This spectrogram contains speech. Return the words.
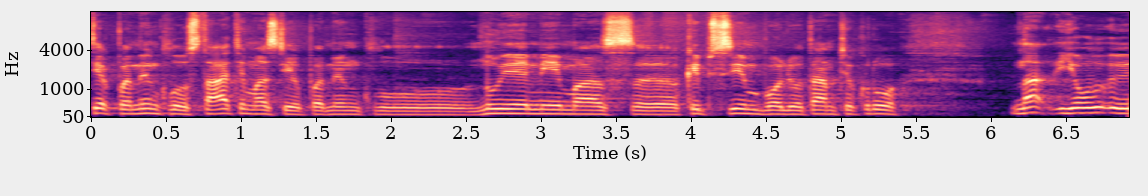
tiek paminklų statymas, tiek paminklų nuėmimas, e, kaip simbolių tam tikrų Na, jau e,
